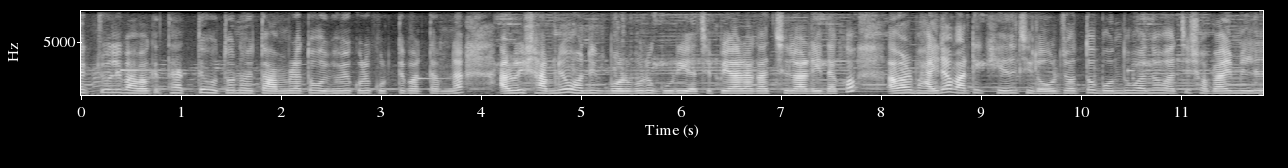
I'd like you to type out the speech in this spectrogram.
অ্যাকচুয়ালি বাবাকে থাকতে হতো, নয়তো আমরা তো ওইভাবে করে করতে পারতাম না। আর ওই সামনেও অনেক বড় বড় গুড়ি আছে, পেয়ারা গাছ ছিল। আর এই দেখো, আমার ভাইরা মাঠে খেলছিল। ওর যত বন্ধু বান্ধব আছে, সবাই মিলে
